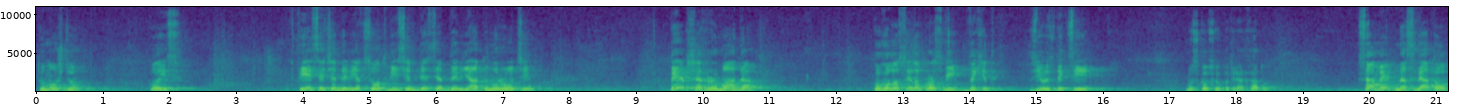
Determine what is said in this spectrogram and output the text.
тому що колись в 1989 році перша громада оголосила про свій вихід з юрисдикції Московського патріархату саме на свято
